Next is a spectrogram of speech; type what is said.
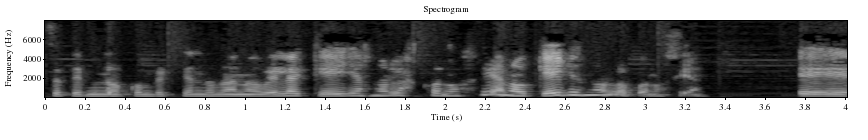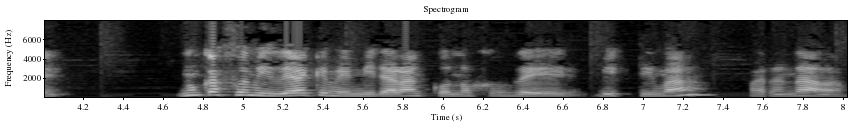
se terminó convirtiendo en una novela que ellas no las conocían o que ellos no lo conocían. Eh, nunca fue mi idea que me miraran con ojos de víctima, para nada,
